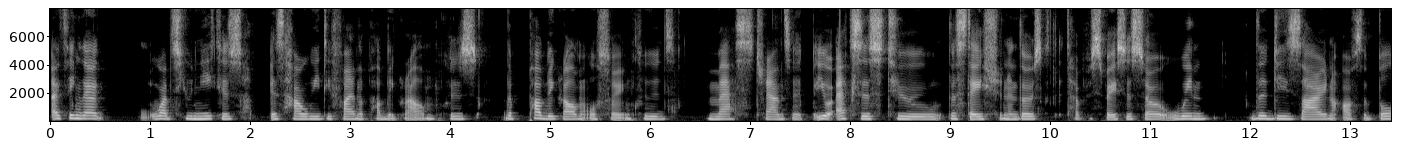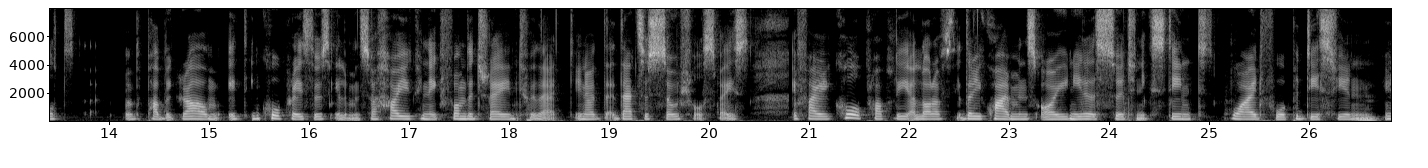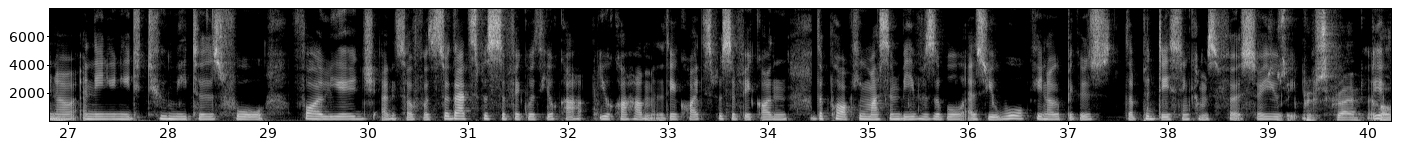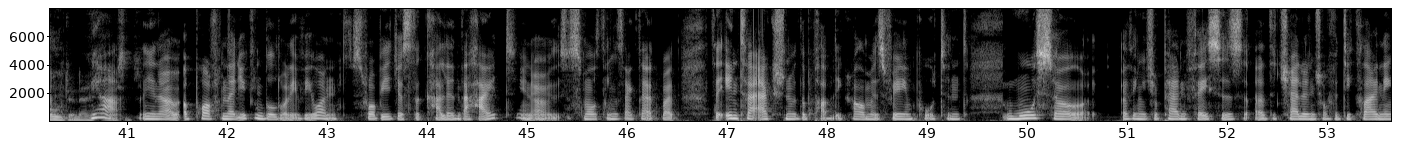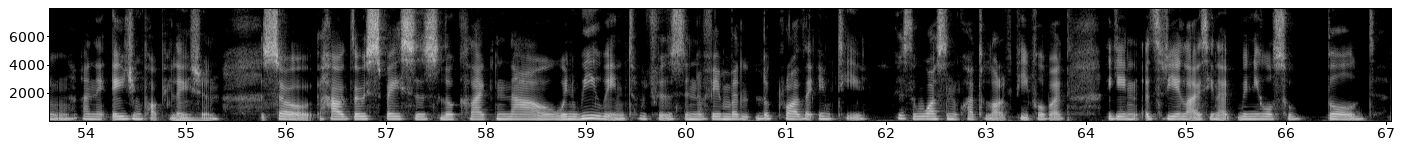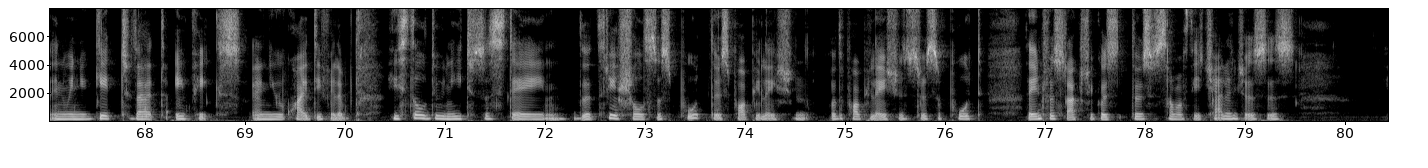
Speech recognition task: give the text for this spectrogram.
I think that what's unique is, is how we define the public realm, because the public realm also includes mass transit, your access to the station and those type of spaces. So when the design of the built the public realm, it incorporates those elements. So how you connect from the train to that, you know, th- that's a social space. If I recall properly, a lot of the requirements are you need a certain extent wide for pedestrian, mm-hmm. you know, and then you need two meters for foliage and so forth. So that's specific with Yokohama. They're quite specific on the parking mustn't be visible as you walk, you know, because the pedestrian comes first. So you so prescribed code. Yeah, yeah you know, apart from that, you can build whatever you want. It's probably just the color and the height, you know, small things like that. But the interaction with the public realm is very important. More so I think Japan faces uh, the challenge of a declining and aging population. Mm. So how those spaces look like now when we went, which was in November, looked rather empty because there wasn't quite a lot of people. But again, it's realizing that when you also build and when you get to that apex and you're quite developed, you still do need to sustain the thresholds to support those populations or the populations to support the infrastructure because those are some of the challenges is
